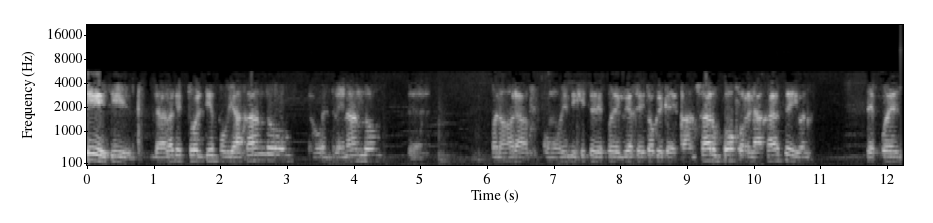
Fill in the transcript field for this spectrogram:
Sí, sí, la verdad que todo el tiempo viajando o entrenando. Eh, bueno, ahora, como bien dijiste, después del viaje de toque hay que descansar un poco, relajarte y bueno, después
